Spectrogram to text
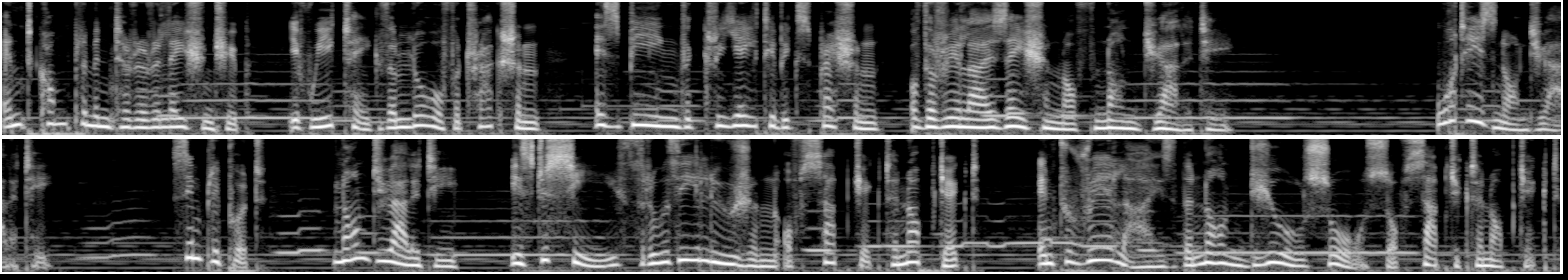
and complementary relationship if we take the law of attraction as being the creative expression of the realization of non-duality. What is non-duality? Simply put, non-duality is to see through the illusion of subject and object and to realize the non-dual source of subject and object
